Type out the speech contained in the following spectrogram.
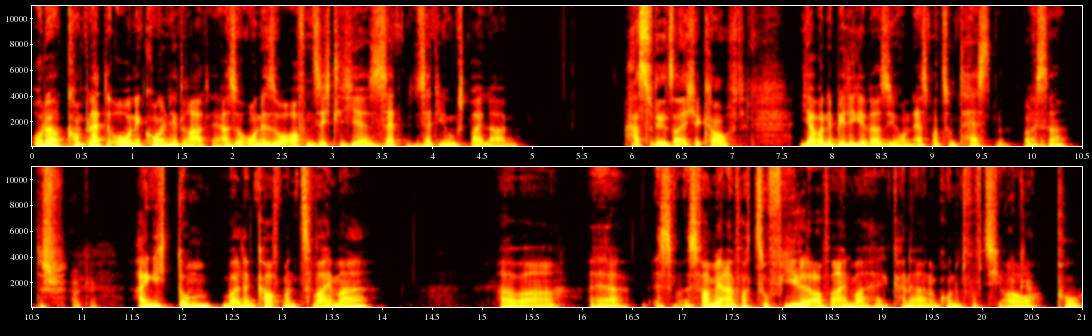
Oder komplett ohne Kohlenhydrate, also ohne so offensichtliche Sättigungsbeilagen. Hast du den eigentlich gekauft? Ja, aber eine billige Version, erstmal zum Testen. Okay. Weißt du? Das ist okay. eigentlich dumm, weil dann kauft man zweimal. Aber ja, es, es war mir einfach zu viel auf einmal. Hey, keine Ahnung, 150 Euro. Okay. Puh.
